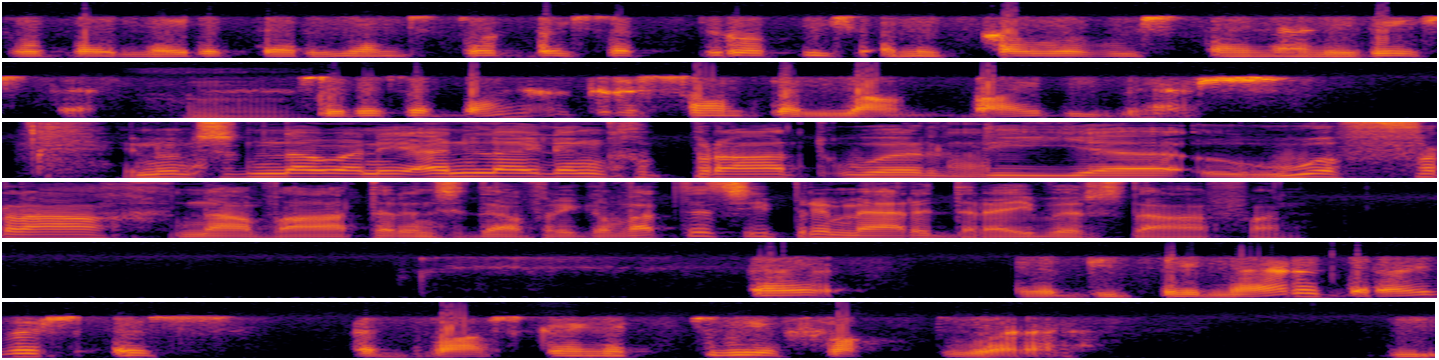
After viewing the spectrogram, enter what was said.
tot by mediterrane tot by subtropies in die koue woestyne aan die weste. Hmm. So dis 'n baie interessante land, baie divers. En ons het nou aan die inleiding gepraat oor die uh, hoë vraag na water in Suid-Afrika. Wat is die primêre drywers daarvan? Uh die primêre drywers is 'n waarskynlik twee faktore. Die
